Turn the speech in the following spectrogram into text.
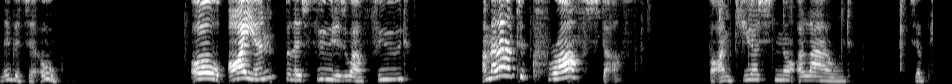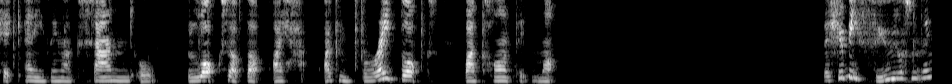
Hello, good sir. Oh. Oh, iron, but there's food as well. Food. I'm allowed to craft stuff, but I'm just not allowed to pick anything like sand or blocks up that I I can break blocks, but I can't pick them up. There should be food or something.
